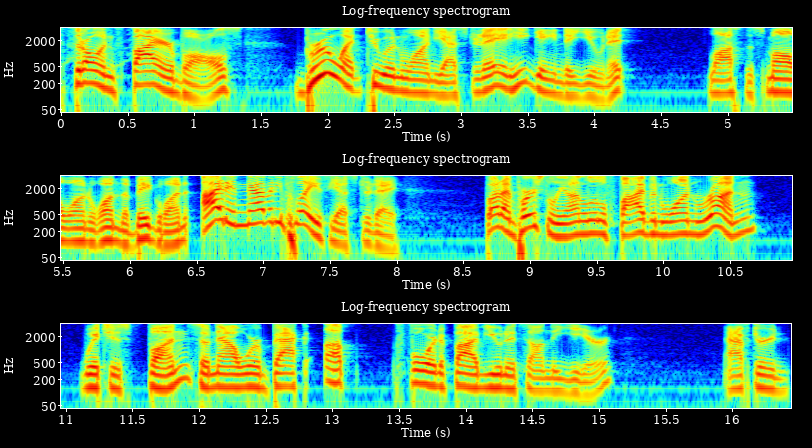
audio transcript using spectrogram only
throwing fireballs. Brew went 2 and 1 yesterday, and he gained a unit lost the small one, won the big one. I didn't have any plays yesterday, but I'm personally on a little five and one run, which is fun. So now we're back up four to five units on the year. After,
